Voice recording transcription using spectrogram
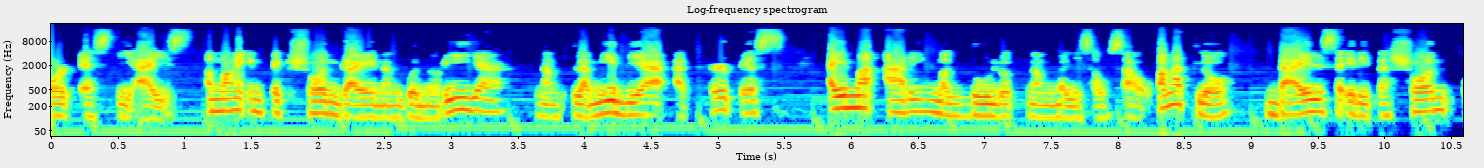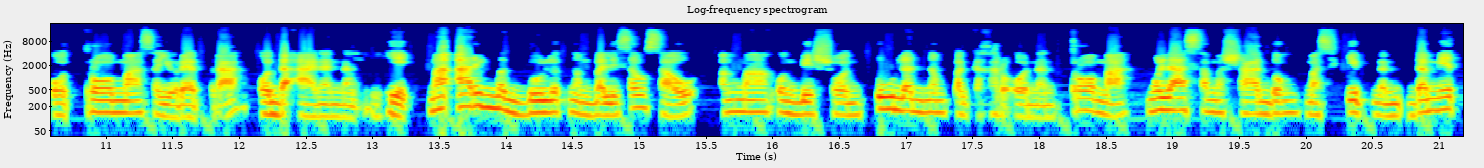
or STIs. Ang mga infeksyon gaya ng gonorrhea, ng chlamydia at herpes ay maaring magdulot ng balisawsaw. Pangatlo, dahil sa iritasyon o trauma sa urethra o daanan ng ihi. Maaring magdulot ng balisawsaw ang mga kondisyon tulad ng pagkakaroon ng trauma mula sa masyadong masikip na damit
